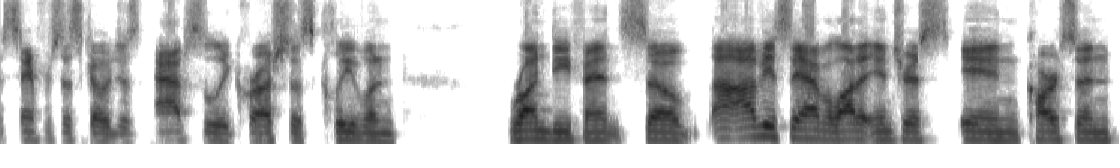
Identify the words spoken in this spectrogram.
San Francisco just absolutely crush this Cleveland run defense. So obviously, I have a lot of interest in Carson.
